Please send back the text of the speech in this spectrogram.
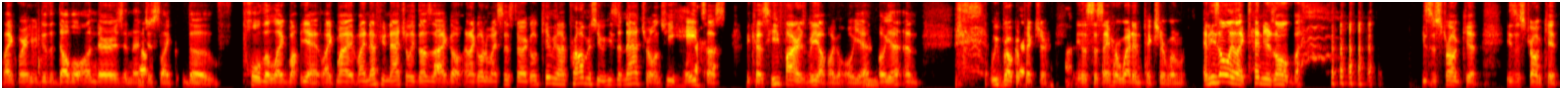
like where he would do the double unders and then Yep. just like the pull the leg. Yeah, like my my nephew naturally does that. I go and I go to my sister. I go, Kimmy, I promise you, he's a natural, and she hates us because he fires me up. I go, oh yeah, oh yeah, and we broke a picture. Needless to say, her wedding picture when, and he's only like ten years old, but he's a strong kid. He's a strong kid.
